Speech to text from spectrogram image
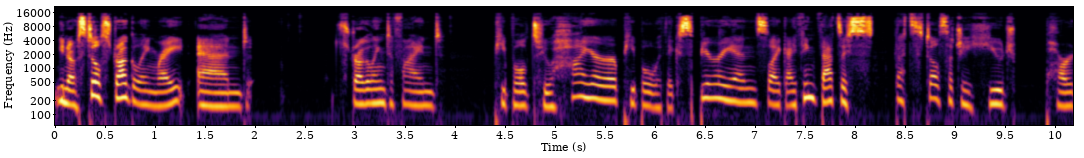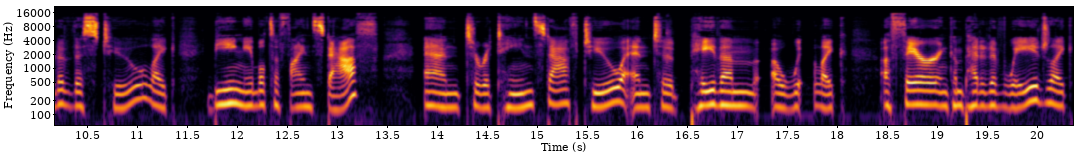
you know, still struggling, right? And struggling to find people to hire, people with experience. Like, I think that's a, that's still such a huge part of this too, like being able to find staff and to retain staff too and to pay them a like a fair and competitive wage like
